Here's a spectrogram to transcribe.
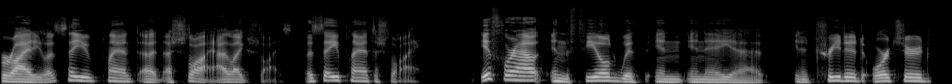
variety let's say you plant a, a Schley i like Schleys let's say you plant a Schley if we're out in the field with in in a uh, in a treated orchard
